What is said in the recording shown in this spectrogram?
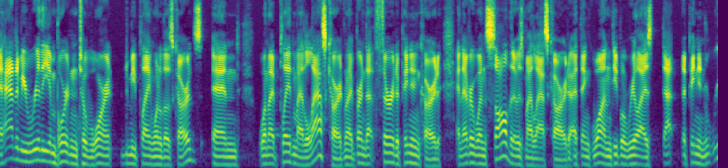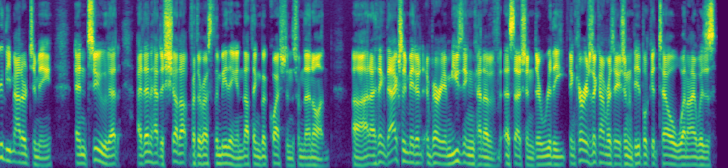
it had to be really important to warrant me playing one of those cards. And when I played my last card, when I burned that third opinion card and everyone saw that it was my last card, I think one, people realized that opinion really mattered to me. And two, that I then had to shut up for the rest of the meeting and nothing but questions from then on. Uh, and I think that actually made it a very amusing kind of a session to really encourage the conversation. And people could tell when I was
